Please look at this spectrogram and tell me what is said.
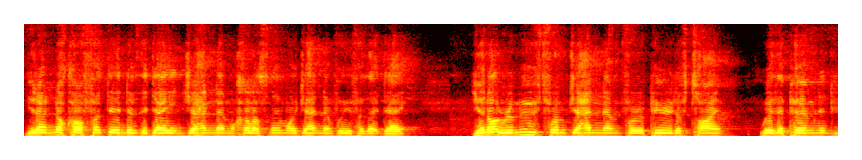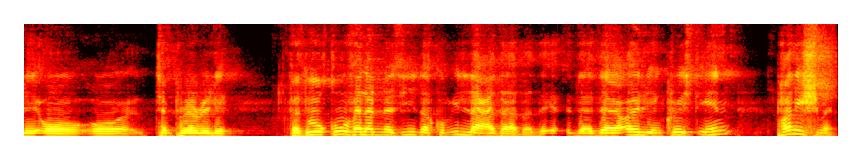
You don't knock off at the end of the day in Jahannam and khalas, no more Jahannam for you for that day. You're not removed from Jahannam for a period of time, whether permanently or, or temporarily. فذوقوا فلن نزيدكم إلا عذابا they, they are only increased in punishment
